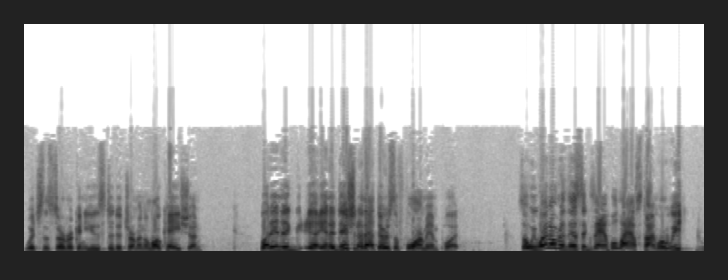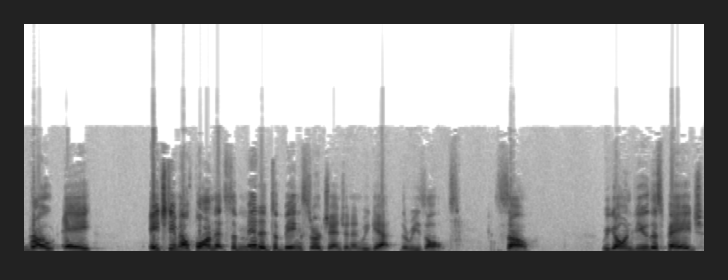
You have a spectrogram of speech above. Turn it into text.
which the server can use to determine the location. But in, in addition to that, there's the form input. So we went over this example last time where we wrote a HTML form that's submitted to Bing search engine and we get the results. So, we go and view this page,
